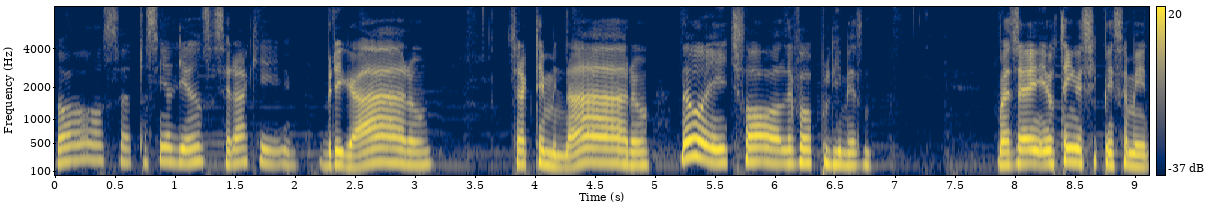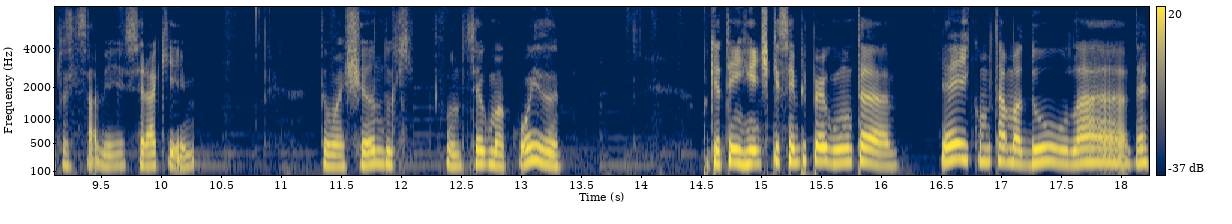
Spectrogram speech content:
Nossa, tá sem aliança, será que brigaram? Será que terminaram? Não, a gente só levou a polir mesmo. Mas é, eu tenho esse pensamento, assim, sabe? Será que estão achando que aconteceu alguma coisa? Porque tem gente que sempre pergunta: E aí, como tá Madu lá, né?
